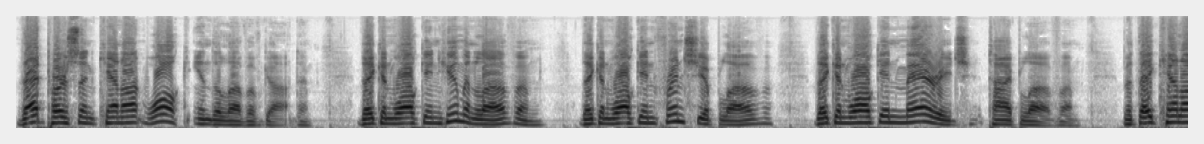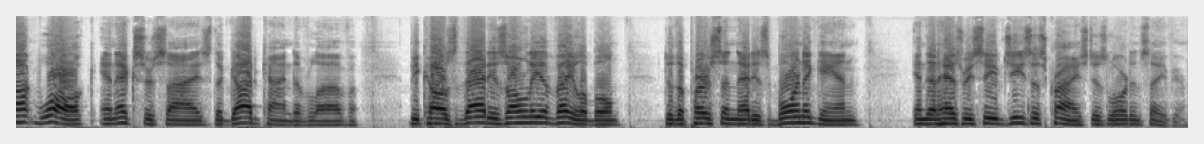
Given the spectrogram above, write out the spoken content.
that person cannot walk in the love of God. They can walk in human love. They can walk in friendship love. They can walk in marriage type love. But they cannot walk and exercise the God kind of love because that is only available to the person that is born again and that has received Jesus Christ as Lord and Savior.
